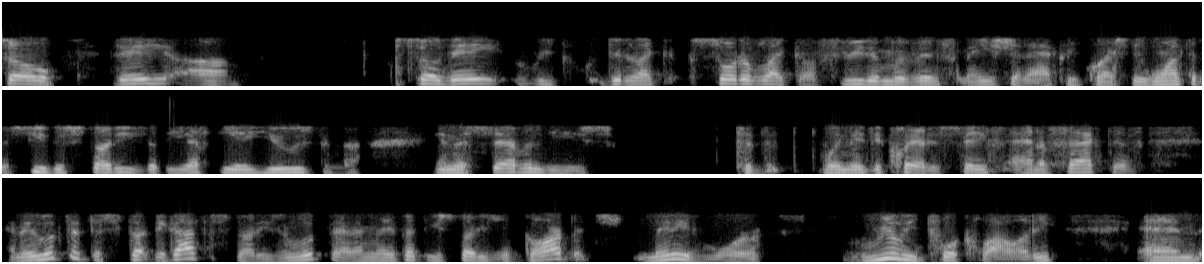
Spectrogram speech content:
So they uh, so they did like sort of like a Freedom of Information Act request. They wanted to see the studies that the FDA used in the in the 70s to when they declared it safe and effective. And they looked at the stu- they got the studies and looked at them. And they thought these studies were garbage. Many of them were really poor quality, and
